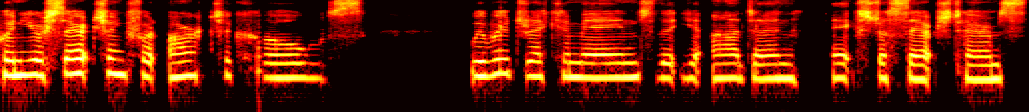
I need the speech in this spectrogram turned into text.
when you're searching for articles, we would recommend that you add in extra search terms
